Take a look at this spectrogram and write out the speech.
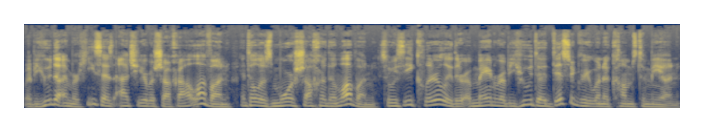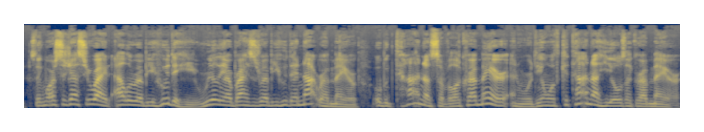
Rabbi Yehuda, Imer, he says, Achir Bashachar Lavan, until there's more Shachar than Lavan. So we see clearly Meir and Rabbi Yehuda disagree when it comes to Mion. So the Gemara suggests you're right. Ela Rabbi Yehuda, he really our brisa is Rabbi Yehuda, not Rab Meir. Ubiktana Savalak Rab Meir, and we're dealing with Katana, he owes like Rab Meir.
